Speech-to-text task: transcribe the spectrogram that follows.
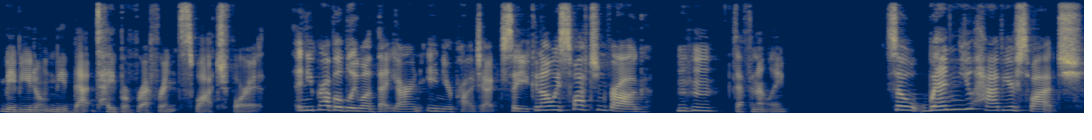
Maybe you don't need that type of reference swatch for it. And you probably want that yarn in your project. So you can always swatch and frog. Mm-hmm. Definitely. So when you have your swatch,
